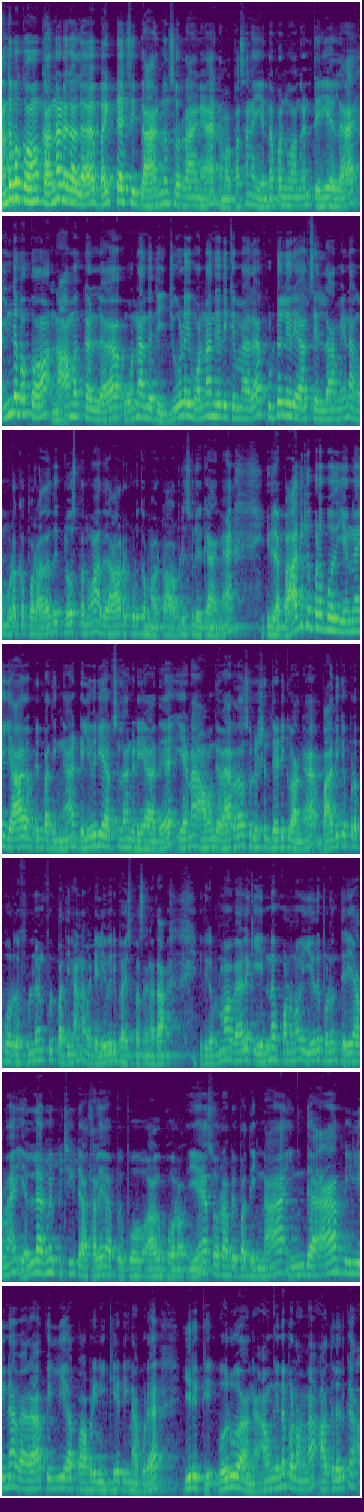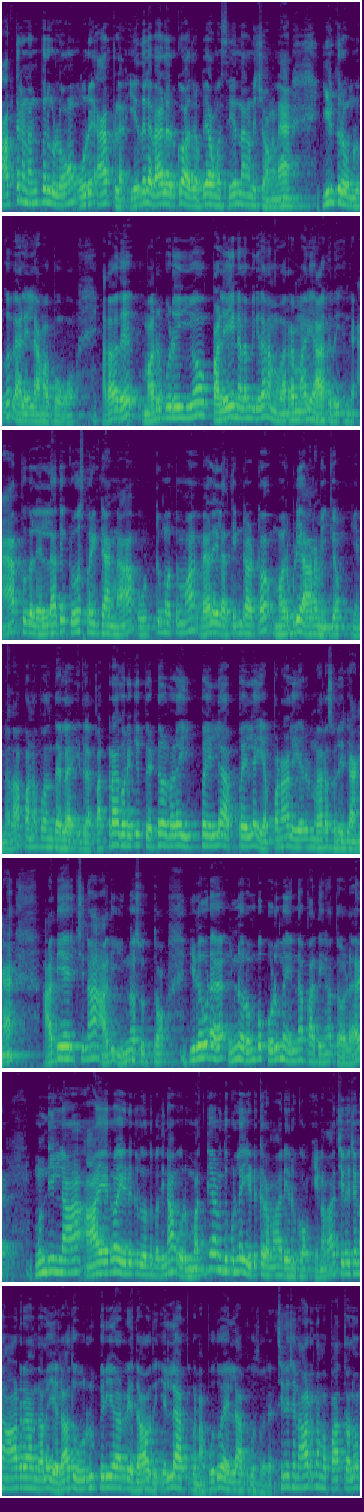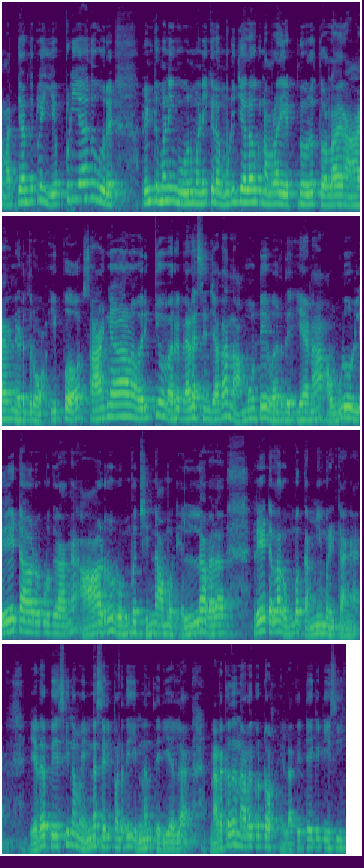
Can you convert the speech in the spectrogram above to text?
அந்த பக்கம் கர்நாடகாவில் பைக் டாக்ஸி பேன்னு சொல்கிறாங்க நம்ம பசங்க என்ன பண்ணுவாங்கன்னு தெரியல. இந்த பக்கம் நாமக்கல்லில் ஒன்றாந்தேதி ஜூலை ஒன்றாந்தேதிக்கு மேலே ஃபுட் டெலிவரி ஆப்ஸ் எல்லாமே நாங்கள் முடக்க போகிறோம் அதாவது க்ளோஸ் பண்ணுவோம். அதில் ஆர்டர் கொடுக்க மாட்டோம் அப்படின்னு சொல்லியிருக்காங்க. இதில் பாதிக்கப்பட போது என்ன யார் அப்படின்னு பார்த்தீங்கன்னா டெலிவரி ஆப்ஸ்லாம் கிடையாது. ஏன்னா அவங்க வேறு ஏதாவது சொல்யூஷன் தேடிக்குவாங்க. பாதிக்கப்பட போகிறது ஃபுல் அண்ட் ஃபுல் பார்த்தீங்கன்னா நம்ம டெலிவரி பாய்ஸ் பசங்க தான். இதுக்கப்புறமா வேலைக்கு என்ன பண்ணணும் ஏது பண்ணணும் தெரியாமல் எல்லாருமே பிச்சுக்கிட்டு தலையாப்பு போ ஆக போகிறோம் ஏன் சொல்கிறேன் அப்படி பார்த்தீங்கன்னா இந்த ஆப் இல்லைன்னா வேறு ஆப் இல்லையாப்பா அப்படின்னு நீ கேட்டிங்கன்னா கூட இருக்குது வருவாங்க. அவங்க என்ன பண்ணுவாங்கன்னா அதில் இருக்க அத்தனை நண்பர்களும் ஒரு ஆப்பில் எதில் வேலை இருக்கோ அதில் போய் அவங்க சேர்ந்தாங்கன்னு வச்சுக்கோங்களேன் இருக்கிறவங்களுக்கும் வேலை இல்லாமல் போகும். அதாவது மறுபடியும் பழைய நிலைமைக்கு தான் நம்ம வர்ற மாதிரி ஆகுது. இந்த ஆப்புகள் எல்லாத்தையும் க்ளோஸ் பண்ணிட்டாங்கன்னா ஒட்டு மொத்தமாக வேலையில் திண்டாட்டம் மறுபடியும் ஆரம்பிக்கும். என்ன தான் பண்ண போகிறோன்னு தெரில இதில் பற்றாக்குறைக்கு பெட்ரோல் விலை இப்போ இல்லை அப்போ இல்லை எப்போனாலும் ஏறுன்னு வேறு சொல்லியிருக்காங்க. அது ஏறிச்சுன்னா அது இன்னும் சுத்தம். இதோட இன்னும் ரொம்ப கொடுமை என்ன பார்த்தீங்கன்னா தோழர் முந்திலாம் ஆயிரம் ரூபாய் எடுக்கிறது வந்து பார்த்தீங்கன்னா ஒரு மத்தியானத்துக்குள்ளே எடுக்கிற மாதிரி இருக்கும். என்னதான் சின்ன சின்ன ஆர்டராக இருந்தாலும் ஏதாவது ஒரு பெரிய ஆர்டர் ஏதாவது எல்லா ஆப்புக்கும் நான் பொதுவாக எல்லா ஆப்புக்கும் சொல்கிறேன் சின்ன சின்ன ஆர்டர் நம்ம பார்த்தாலும் மத்தியானத்துக்குள்ளே எப்படியாவது ஒரு ரெண்டு மணி ஒரு மணிக்குள்ள முடிஞ்ச அளவுக்கு நம்மளால் எட்நூறு தொள்ளாயிரம் ஆயிரம் எடுத்துருவோம். இப்போது சாயங்காலம் வரைக்கும் வரு வேலை செஞ்சால் தான் அந்த அமௌண்ட்டே வருது. ஏன்னா அவ்வளோ லேட் ஆர்டர் கொடுக்குறாங்க. ஆர்டரும் ரொம்ப சின்ன அமௌண்ட் எல்லாம் விலை ரேட்டெல்லாம் ரொம்ப கம்மி பண்ணிட்டாங்க. எதை பேசி நம்ம என்ன சரி பண்ணுறது என்னன்னு தெரியல. நடக்கிறது நடக்கட்டும். எல்லாத்தையும் டேக் இட் ஈஸி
